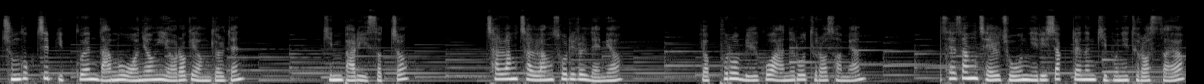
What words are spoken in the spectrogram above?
중국집 입구엔 나무 원형이 여러 개 연결된 긴 발이 있었죠. 찰랑찰랑 소리를 내며 옆으로 밀고 안으로 들어서면 세상 제일 좋은 일이 시작되는 기분이 들었어요.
